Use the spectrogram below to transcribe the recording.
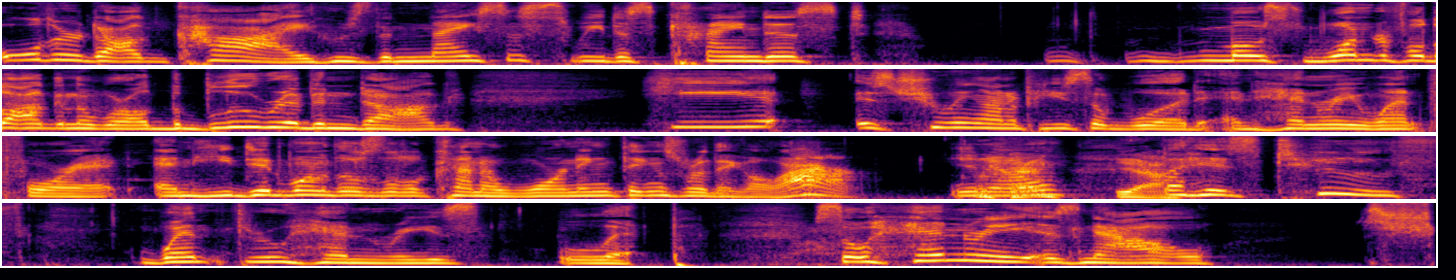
older dog Kai, who's the nicest, sweetest, kindest, most wonderful dog in the world, the blue ribbon dog. He is chewing on a piece of wood, and Henry went for it, and he did one of those little kind of warning things where they go, "ah," you know. Okay, yeah. But his tooth went through Henry's lip, so Henry is now sh-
